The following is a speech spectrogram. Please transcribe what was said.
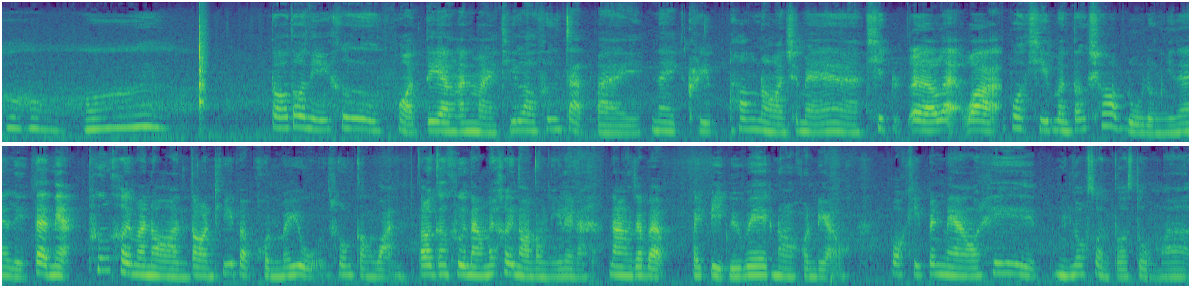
โอ้โหโต๊ะตัว นี้คือหัวเตียงอันใหม่ที่เราเพิ่งจัดไปในคลิปห้องนอนใช่ไหมคิดแล้วแหละว่าพวกคลิปมันต้องชอบดูตรงนี้แน่เลย แต่เนี่ยเพิ่งเคยมานอนตอนที่แบบคนไม่อยู่ช่วงกลางวัน ตอนกลางคืนนางไม่เคยนอนตรงนี้เลยนะ นางจะแบบไปปีกวิเวกนอนคนเดียวพวกคลิปเป็นแมวที่มีโลกส่วนตัวสูงมาก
